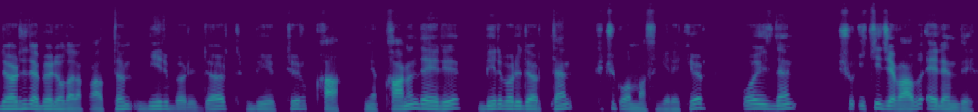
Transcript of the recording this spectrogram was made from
4'ü de böyle olarak attım. 1 bölü 4 büyüktür k. Yine k'nın değeri 1 bölü 4'ten küçük olması gerekiyor. O yüzden şu iki cevabı elendi.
